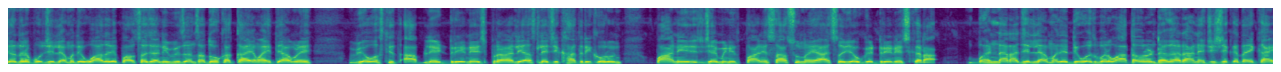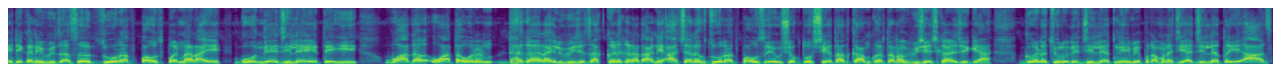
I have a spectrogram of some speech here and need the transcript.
चंद्रपूर जिल्ह्यामध्ये वादळी पावसाच्या आणि विजांचा धोका कायम आहे. त्यामुळे व्यवस्थित आपले ड्रेनेज प्रणाली असल्याची खात्री करून पाणी जमिनीत पाणी साचू नये असं योग्य ड्रेनेज करा. भंडारा जिल्ह्यामध्ये दिवसभर वातावरण ढगाळ राहण्याची शक्यता आहे. काही ठिकाणी विजासह जोरात पाऊस पडणार आहे. गोंदिया जिल्ह्या येथेही वादा वातावरण ढगाळ राहील. विजेचा कडकडाट आणि अचानक जोरात पाऊस येऊ शकतो. शेतात काम करताना विशेष काळजी घ्या. गडचिरोली जिल्ह्यात नेहमीप्रमाणेच या जिल्ह्यातही आज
